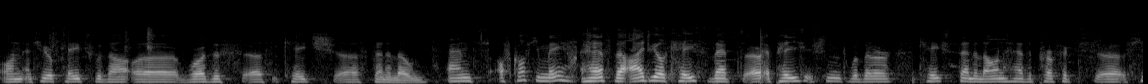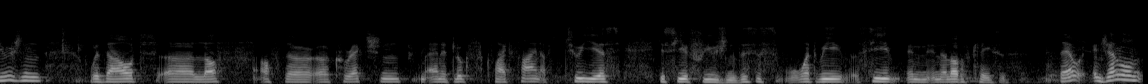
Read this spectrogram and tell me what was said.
on anterior plate without, uh, versus uh, cage uh, standalone. And of course you may have the ideal case that a patient with a cage standalone has a perfect fusion without loss of the correction and it looks quite fine. After two years you see a fusion. This is what we see in, in a lot of cases. There, in general,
